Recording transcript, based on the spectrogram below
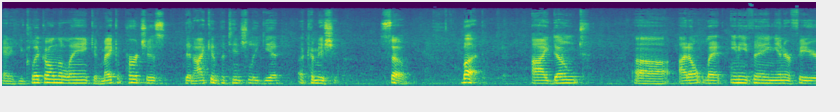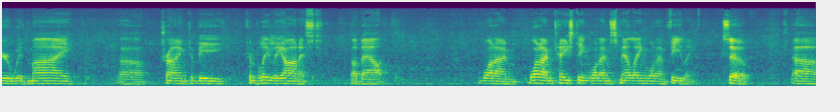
and if you click on the link and make a purchase, then I can potentially get a commission. So, but I don't, uh, I don't let anything interfere with my uh, trying to be completely honest about what I'm what I'm tasting, what I'm smelling, what I'm feeling. So. Uh,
